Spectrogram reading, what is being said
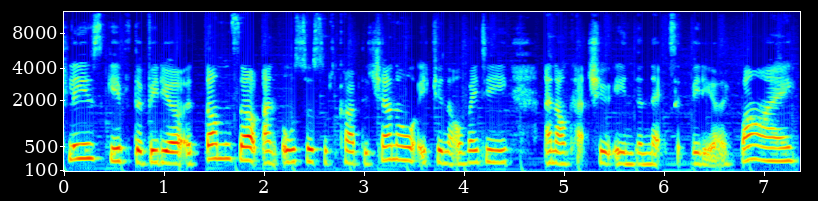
please give the video a thumbs up and also subscribe to the channel if you're not already. And i'll catch you in the next video. Bye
